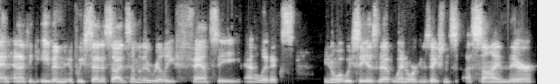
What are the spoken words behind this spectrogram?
And and I think even if we set aside some of the really fancy analytics, you know what we see is that when organizations assign their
